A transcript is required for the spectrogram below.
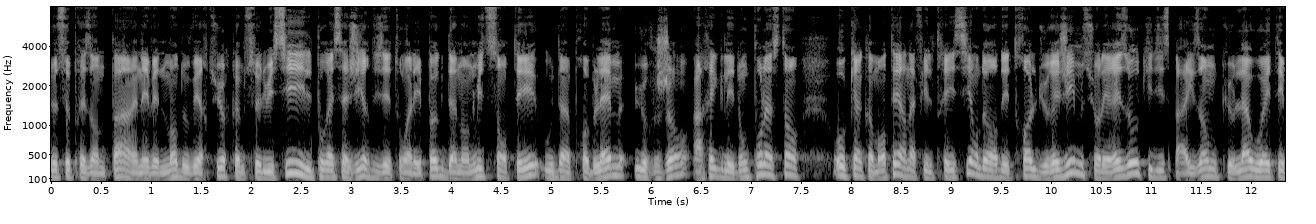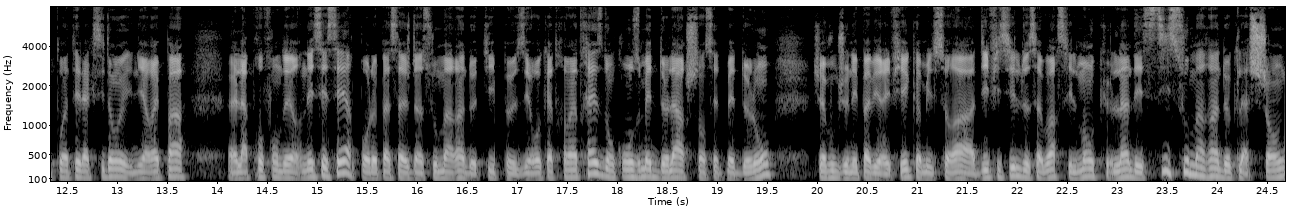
ne se présente pas à un événement d'ouverture comme celui-ci. Il pourrait s'agir, disait-on à l'époque, d'un ennui de santé ou d'un problème urgent à régler. Donc pour l'instant, aucun commentaire n'a filtré ici, en dehors des trolls du régime sur les réseaux qui disent par exemple que là où a été pointé l'accident, il n'y aurait pas euh, la profondeur nécessaire pour le passage d'un sous-marin de type 0,93, donc 11 mètres de large, 107 mètres de long. J'avoue que je n'ai pas vérifié, comme il sera difficile de savoir s'il manque l'un des six sous-marins de classe Chang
